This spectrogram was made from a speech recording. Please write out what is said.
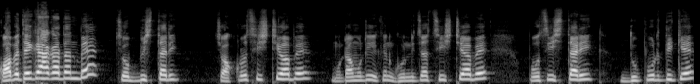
কবে থেকে আঘাত আনবে? চব্বিশ তারিখ চক্র সৃষ্টি হবে। মোটামুটি এখানে ঘূর্ণিঝড় সৃষ্টি হবে। পঁচিশ তারিখ দুপুর দিকে।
